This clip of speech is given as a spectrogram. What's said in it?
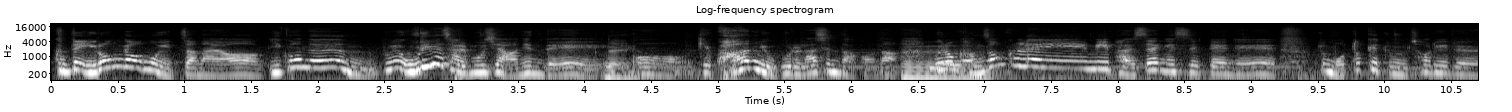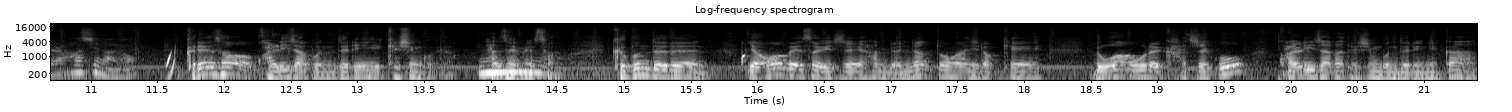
근데 이런 경우 있잖아요. 이거는 왜 우리의 잘못이 아닌데 네. 어, 이렇게 과한 요구를 하신다거나 음. 뭐 이런 강성 클레임이 발생했을 때는 좀 어떻게 좀 처리를 하시나요? 그래서 관리자분들이 계신 거예요. 한샘에서. 음. 그분들은 영업에서 이제 한 몇 년 동안 이렇게 노하우를 가지고 관리자가 되신 분들이니까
